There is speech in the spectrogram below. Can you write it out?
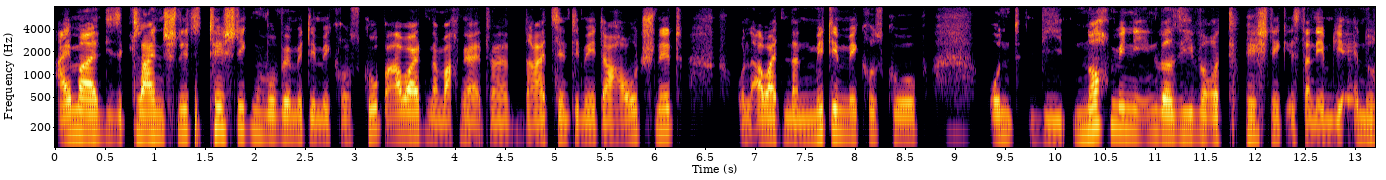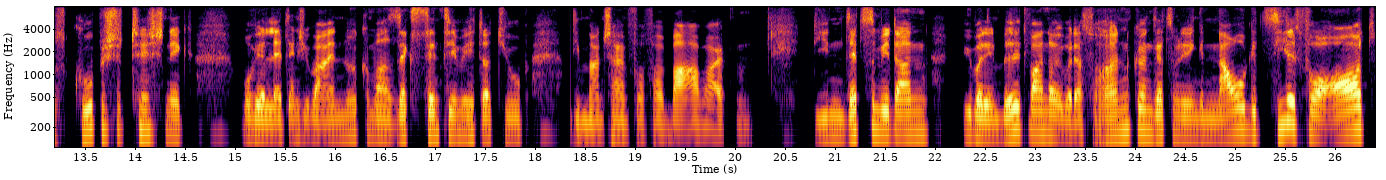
Einmal diese kleinen Schnitttechniken, wo wir mit dem Mikroskop arbeiten. Da machen wir etwa drei Zentimeter Hautschnitt und arbeiten dann mit dem Mikroskop. Und die noch mini-invasivere Technik ist dann eben die endoskopische Technik, wo wir letztendlich über einen 0,6 Zentimeter Tube die Bandscheibenvorfall bearbeiten. Die setzen wir dann über den Bildwander, über das Röntgen, setzen wir den genau gezielt vor Ort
